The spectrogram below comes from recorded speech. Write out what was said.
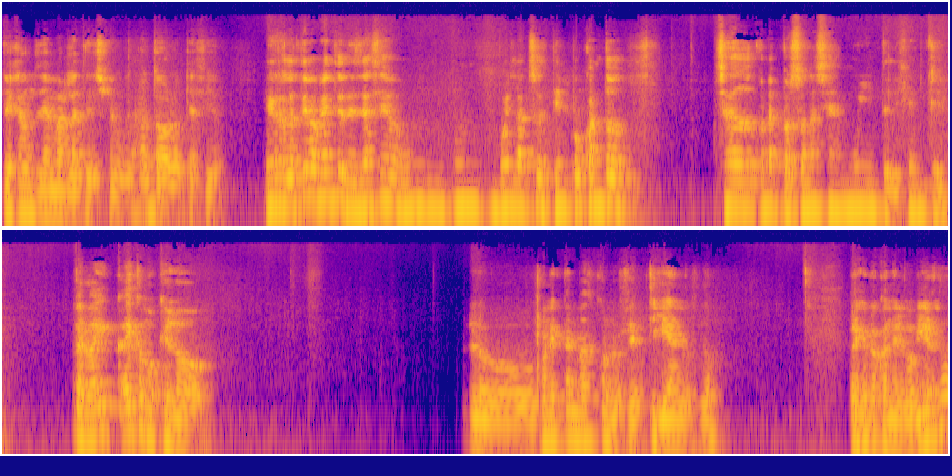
dejaron de llamar la atención, güey, con todo lo que hacían. Y relativamente desde hace un, un buen lapso de tiempo, cuando se ha dado que una persona sea muy inteligente. Pero hay, hay como que lo. Lo conectan más con los reptilianos, ¿no? Por ejemplo, con el gobierno,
